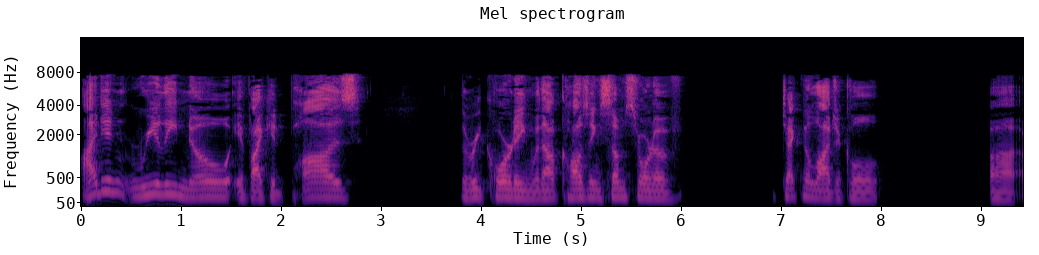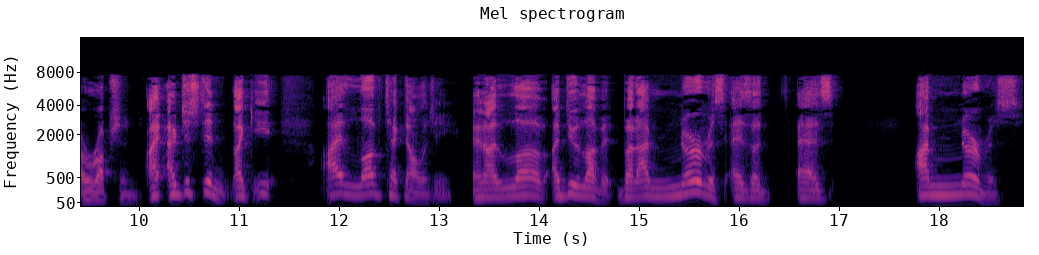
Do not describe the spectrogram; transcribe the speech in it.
I didn't really know if I could pause the recording without causing some sort of technological uh, eruption. I, I just didn't like. I love technology and I love, I do love it, but I'm nervous as a, as I'm nervous,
